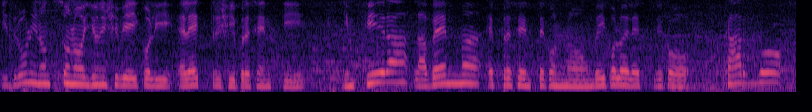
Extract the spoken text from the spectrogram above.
I droni non sono gli unici veicoli elettrici presenti in fiera, la VEM è presente con un veicolo elettrico cargo,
